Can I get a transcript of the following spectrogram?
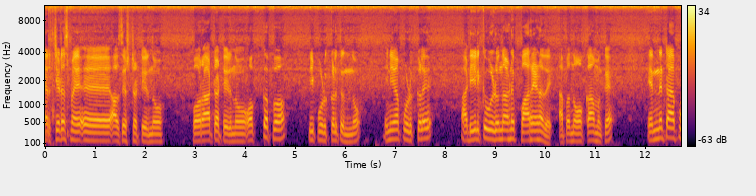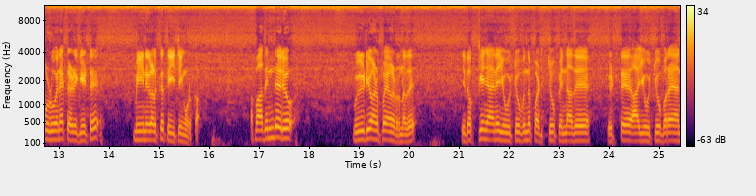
ഇറച്ചിയുടെ സ്മെ അവശിഷ്ടം ഇട്ടിരുന്നു പൊറാട്ട ഇട്ടിരുന്നു ഒക്കെ ഇപ്പോൾ ഈ പുഴുക്കൾ തിന്നു. ഇനി ആ പുഴുക്കൾ അടിയിലേക്ക് വീഴുമെന്നാണ് പറയണത്. അപ്പോൾ നോക്കാം നമുക്ക്. എന്നിട്ട് ആ പുഴുവിനെ കഴുകിയിട്ട് മീനുകൾക്ക് തീറ്റയും കൊടുക്കാം. അപ്പോൾ അതിന്റെ ഒരു വീഡിയോ ആണ് ഇപ്പോൾ ഞാൻ ഇടുന്നത്. ഇതൊക്കെ ഞാൻ യൂട്യൂബിൽ നിന്ന് പഠിച്ചു. പിന്നെ അത് ഇട്ട് ആ യൂട്യൂബറെ ഞാൻ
